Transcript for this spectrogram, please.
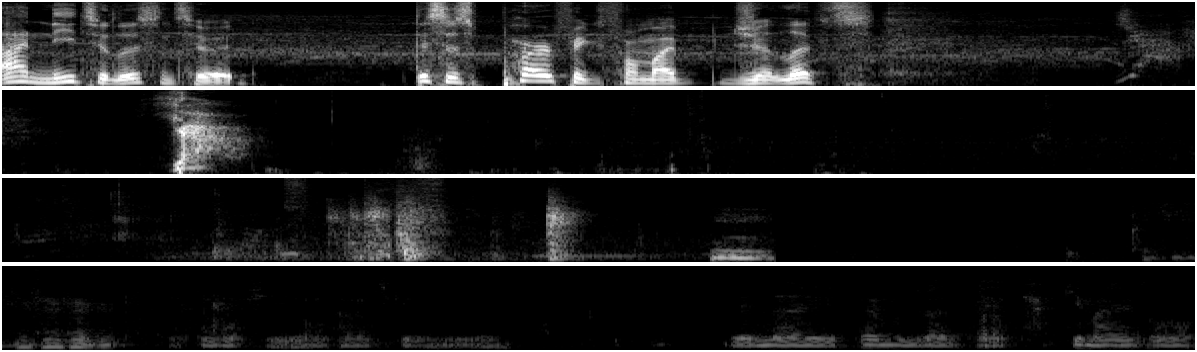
I need to listen to it. This is perfect for my j- lifts. Yeah! 팬분들한테 받기만 해서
